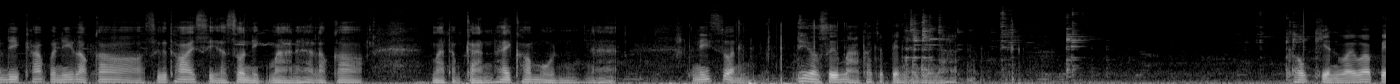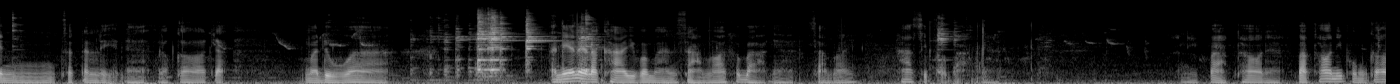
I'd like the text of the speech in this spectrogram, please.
สวัสดีครับ วันนี้เราก็ซื้อถ้อยเสียโซนิกมานะฮะ แล้วก็มาทำการให้ข้อมูลนะฮะอันนี้ส่วนที่เราซื้อมาก็จะเป็นอย่างนี้นะฮะเขาเขียนไว้ว่าเป็นสแตนเลสนะฮะ แล้วก็จะมาดูว่า อันนี้ในราคาอยู่ประมาณ 300กว่าบาทนะฮะ350กว่าบาทนะอันนี้ปากท่อนะฮะ ปากท่อนี้ผมก็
